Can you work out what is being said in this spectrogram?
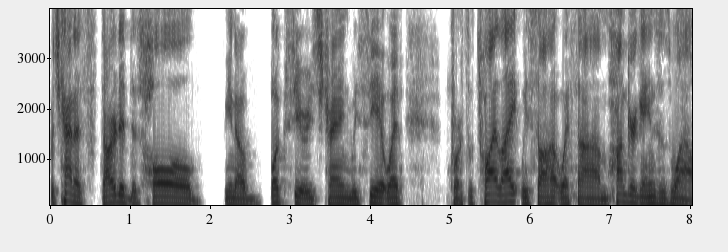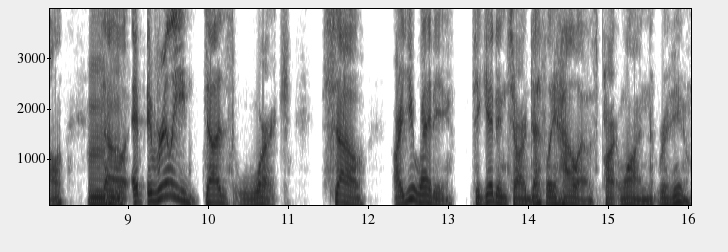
which kind of started this whole you know book series trend, we see it with, of course, with Twilight. We saw it with um, Hunger Games as well. Mm-hmm. So it, it really does work. So, are you ready to get into our Deathly Hallows Part 1 review.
